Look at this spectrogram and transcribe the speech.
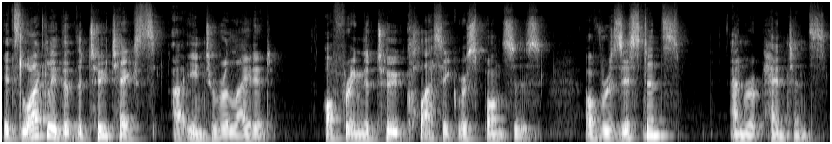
it's likely that the two texts are interrelated, offering the two classic responses of resistance and repentance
